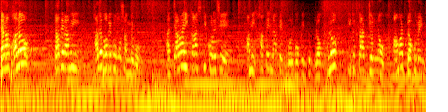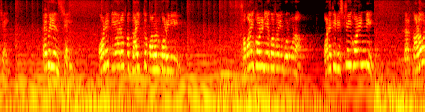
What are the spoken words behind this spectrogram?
যারা ভালো, তাদের আমি ভালোভাবে প্রমোশন দেবো। আর যারা এই কাজটি করেছে, আমি হাতে নাতে করব কিন্তু ব্লগগুলো, কিন্তু তার জন্য আমার ডকুমেন্ট চাই এভিডেন্স চাই। অনেক এর উপর দায়িত্ব পালন করেনি। সবাই করেনি কথা আমি বলব না। অনেকে নিশ্চয়ই করেননি। তার কারণ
